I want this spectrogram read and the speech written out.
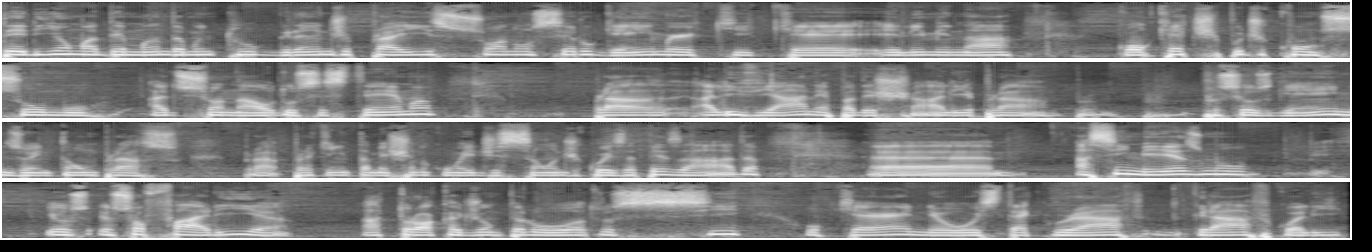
teria uma demanda muito grande para isso, a não ser o gamer que quer eliminar qualquer tipo de consumo adicional do sistema para aliviar, né, para deixar ali para os seus games ou então para quem está mexendo com edição de coisa pesada. É, assim mesmo, eu, eu só faria a troca de um pelo outro se o kernel ou o stack graf, gráfico ali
